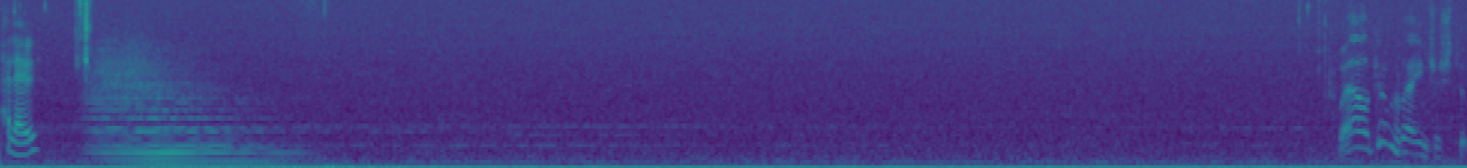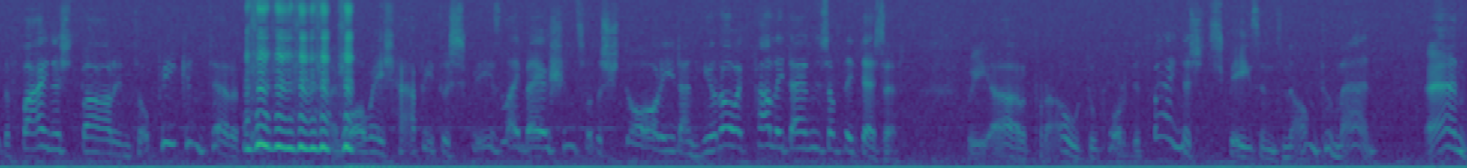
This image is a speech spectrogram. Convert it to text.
Hello. Welcome, Rangers, to the finest bar in Topeka territory. I'm always happy to squeeze libations for the storied and heroic paladins of the desert. We are proud to pour the finest squeezins known to man. And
